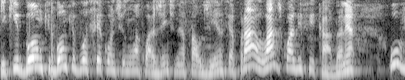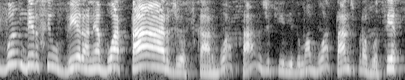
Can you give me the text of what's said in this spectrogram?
E que bom, que bom que você continua com a gente nessa audiência para lá de qualificada, né? O Vander Silveira, né? Boa tarde, Oscar. Boa tarde, querido. Uma boa tarde para você.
